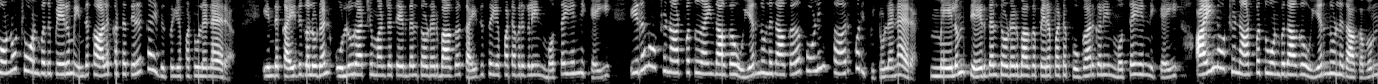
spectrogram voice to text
தொன்னூற்று ஒன்பது பேரும் இந்த காலகட்டத்தில் கைது செய்யப்பட்டுள்ளனர். இந்த கைதுகளுடன் உள்ளூராட்சி மன்ற தேர்தல் தொடர்பாக கைது செய்யப்பட்டவர்களின் மொத்த எண்ணிக்கை இருநூற்று நாற்பத்தி ஐந்தாக உயர்ந்துள்ளதாக போலீசார் குறிப்பிட்டுள்ளனர். மேலும் தேர்தல் தொடர்பாக பெறப்பட்ட புகார்களின் மொத்த எண்ணிக்கை ஐநூற்று நாற்பத்தி ஒன்பதாக உயர்ந்துள்ளதாகவும்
